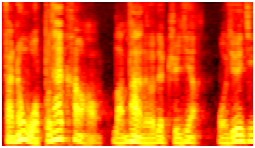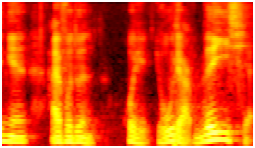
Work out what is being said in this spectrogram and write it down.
反正我不太看好兰帕德的执教，我觉得今年埃弗顿会有点危险。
